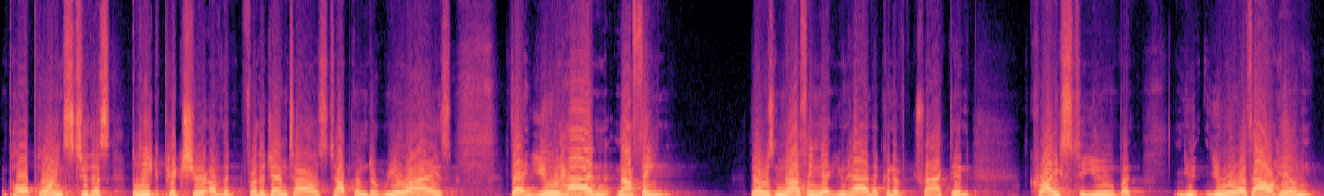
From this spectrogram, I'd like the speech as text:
And Paul points to this bleak picture of the, for the Gentiles to help them to realize that you had nothing. There was nothing that you had that could have attracted Christ to you, but you, you were without him.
